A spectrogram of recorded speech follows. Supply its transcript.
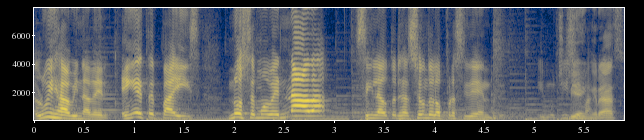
Luis Abinader. En este país no se mueve nada sin la autorización de los presidentes. Y muchísimas Bien, gracias.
